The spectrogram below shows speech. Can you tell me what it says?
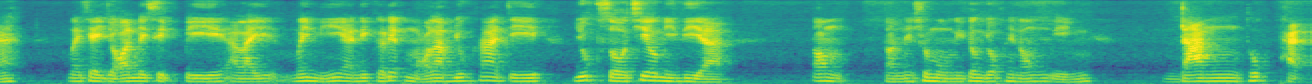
นะไม่ใช่ย้อนไปสิบปีอะไรไม่มี อันนี้ก็เรียกหมอรำยุค 5G ยุคโซเชียลมีเดียต้องตอนในชั่วโมงนี้ต้องยกให้น้องอิง ดังทุกแพลต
